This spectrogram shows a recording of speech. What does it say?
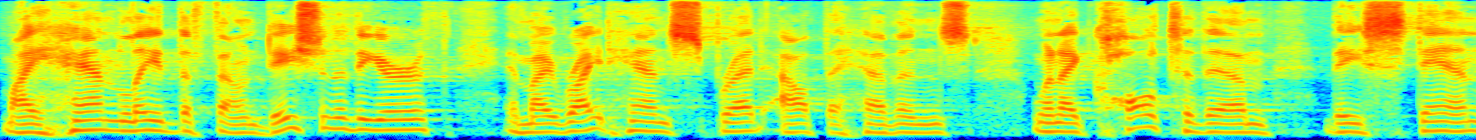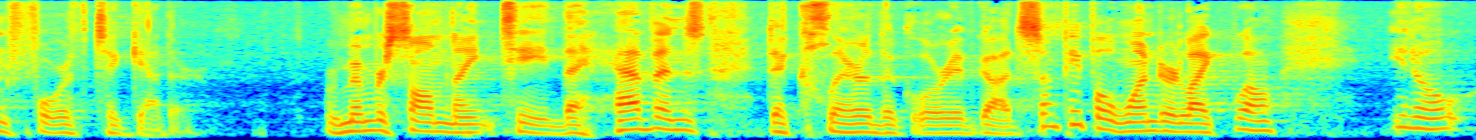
my hand laid the foundation of the earth, and my right hand spread out the heavens. When I call to them, they stand forth together. Remember Psalm 19 the heavens declare the glory of God. Some people wonder, like, well, you know,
